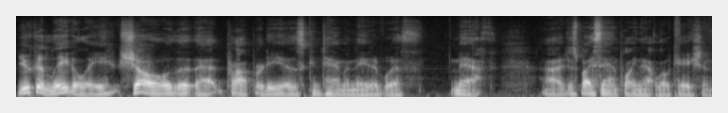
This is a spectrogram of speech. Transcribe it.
you could legally show that that property is contaminated with meth. Uh, just by sampling that location.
